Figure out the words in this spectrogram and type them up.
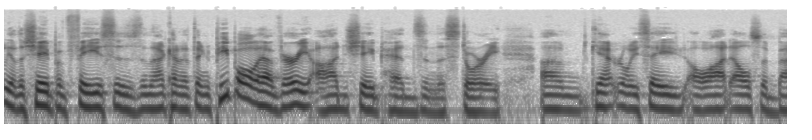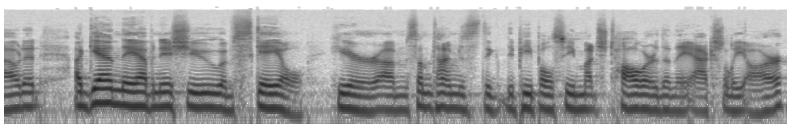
you know the shape of faces and that kind of thing. People have very odd shaped heads in this story. Um, can't really say a lot else about it. Again, they have an issue of scale here. Um, sometimes the, the people seem much taller than they actually are.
